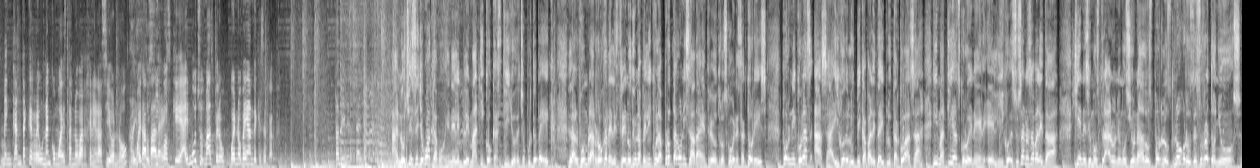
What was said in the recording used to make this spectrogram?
me encanta que reúnan como a esta nueva generación, ¿no? Ay, Como a estos padre. hijos que hay muchos más, pero bueno, vean de qué se trata. También está el... Anoche se llevó a cabo en el emblemático castillo de Chapultepec la alfombra roja del estreno de una película protagonizada, entre otros jóvenes actores, por Nicolás Asa, hijo de Ludvika Paleta y Plutarco Asa, y Matías Gruener, el hijo de Susana Zabaleta, quienes se mostraron emocionados por los logros de sus retoños.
